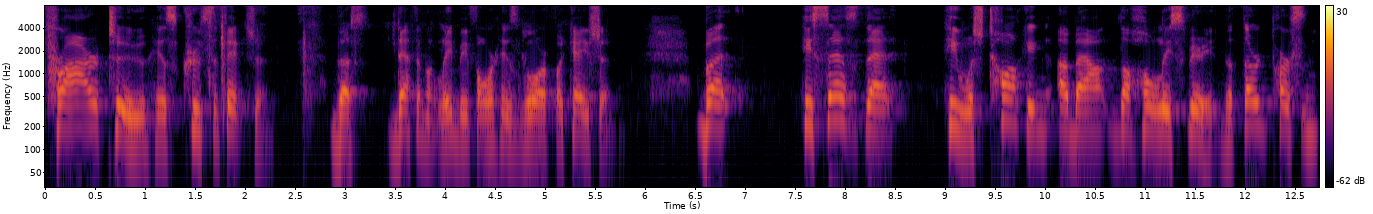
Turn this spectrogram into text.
prior to his crucifixion, thus, definitely before his glorification. But he says that he was talking about the Holy Spirit, the third person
